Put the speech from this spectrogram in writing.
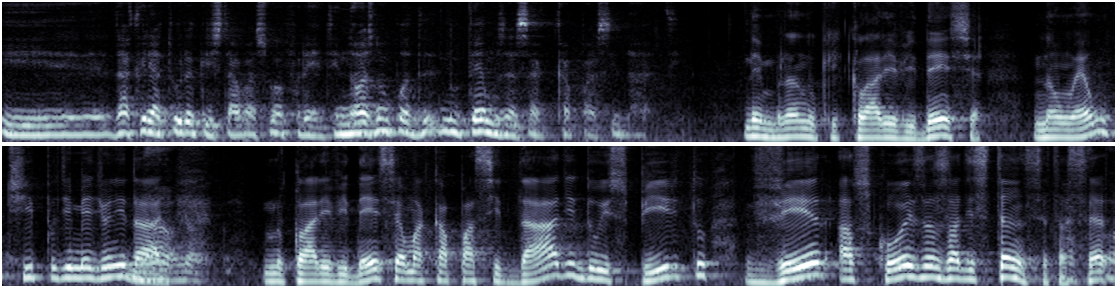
e, da criatura que estava à sua frente. E nós não, pode, não temos essa capacidade. Lembrando que clarividência não é um tipo de mediunidade. Não, não. Clarividência é uma capacidade do espírito ver as coisas à distância, tá certo?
